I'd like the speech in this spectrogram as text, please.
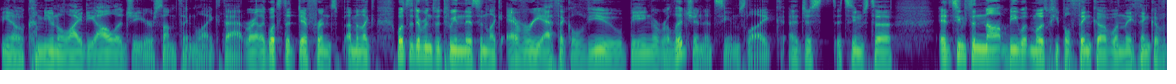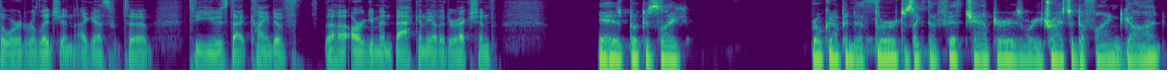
you know communal ideology or something like that right like what's the difference i mean like what's the difference between this and like every ethical view being a religion it seems like it just it seems to it seems to not be what most people think of when they think of the word religion i guess to to use that kind of uh, argument back in the other direction yeah, his book is like broken up into thirds. It's like the fifth chapter is where he tries to define God,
